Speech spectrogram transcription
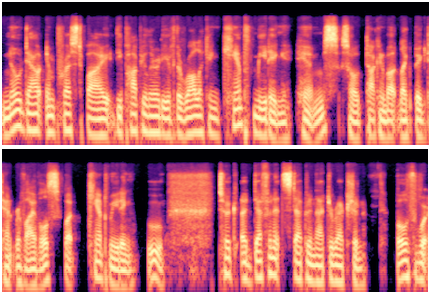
no doubt impressed by the popularity of the rollicking camp meeting hymns, so talking about like big tent revivals, but camp meeting, ooh, took a definite step in that direction. Both were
